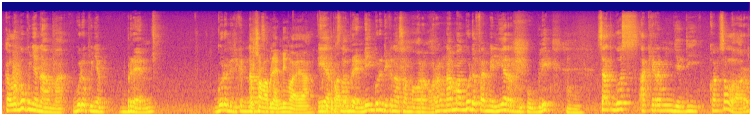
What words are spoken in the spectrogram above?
kalau gue punya nama, gue udah punya brand, gue udah dikenal. personal sama- branding lah ya. Iya, personal tepatnya. branding, gue udah dikenal sama orang-orang, nama gue udah familiar di publik. Hmm. Saat gue akhirnya menjadi konselor,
